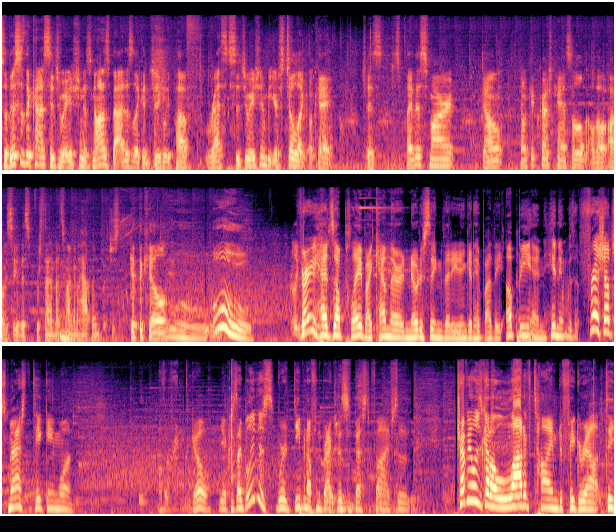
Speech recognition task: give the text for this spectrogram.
So this is the kind of situation. It's not as bad as like a Jigglypuff rest situation, but you're still like, okay, just just play this smart. Don't don't get crouch canceled. Although obviously this percent that's not hmm. gonna happen. But just get the kill. Ooh, hmm. ooh. Really Very heads up play by Chem there, noticing that he didn't get hit by the up B and hitting it with a fresh up smash to take game one. Oh, they're ready to go. Yeah, because I believe this we're deep enough in the bracket. This is best of five, so Travioli's got a lot of time to figure out to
